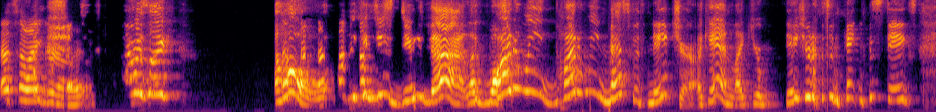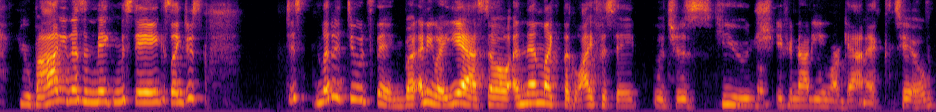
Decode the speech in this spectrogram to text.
That's how I grew it. I was like, oh, we can just do that. Like, why do we why do we mess with nature? Again, like your nature doesn't make mistakes, your body doesn't make mistakes. Like just just let it do its thing. But anyway, yeah. So and then like the glyphosate, which is huge if you're not eating organic too.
